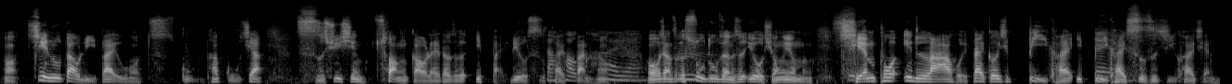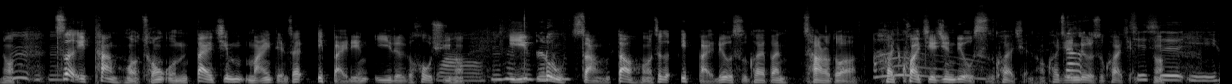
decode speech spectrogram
啊，进入到礼拜五哦，股它股价持续性创高，来到这个一百六十块半哈。我想这个速度真的是又凶又猛，前坡一拉回，带各位去避开，一避开四十几块钱哦。这一趟哈，从我们带进买点在一百零一的一个后续哈，一路涨到哈这个一百六十块半，差了多少？快快接近六十块钱哈，快接近六十块钱。其实以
